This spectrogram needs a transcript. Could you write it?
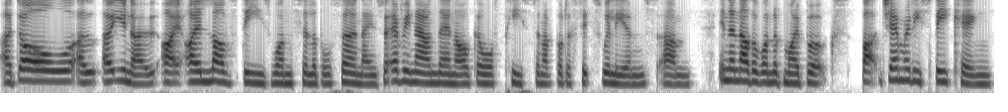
a doll. A, a, you know, I, I love these one syllable surnames, but every now and then I'll go off piece and I've got a Fitzwilliams um, in another one of my books. But generally speaking,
